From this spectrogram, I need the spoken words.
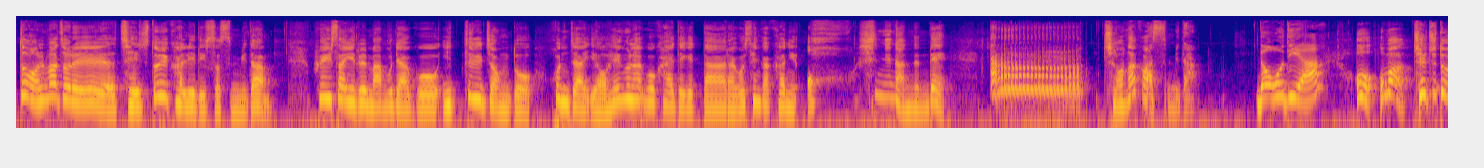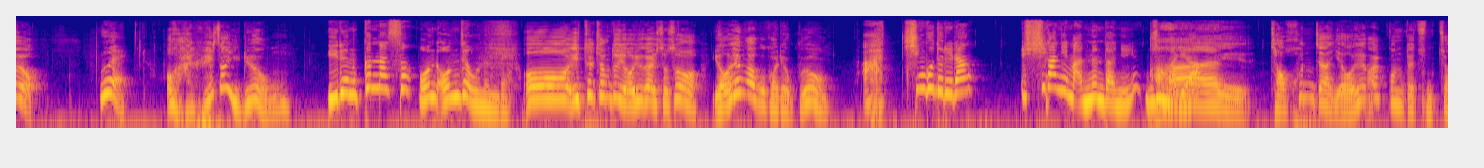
또 얼마 전에 제주도에 갈 일이 있었습니다. 회사 일을 마무리하고 이틀 정도 혼자 여행을 하고 가야 되겠다라고 생각하니 어 신이 났는데 따르르 전화가 왔습니다. 너 어디야? 어 엄마 제주도요. 왜? 어 아, 회사 일이요. 일은 끝났어? 언, 언제 오는데? 어 이틀 정도 여유가 있어서 여행하고 가려고요. 아 친구들이랑 시간이 맞는다니 무슨 말이야? 아이, 저 혼자 여행할 건데 진짜.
